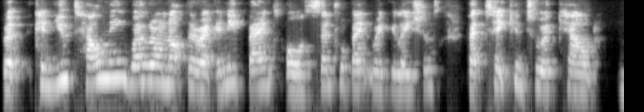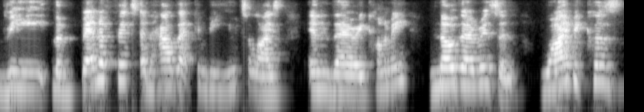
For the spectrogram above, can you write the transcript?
But can you tell me whether or not there are any banks or central bank regulations that take into account the, the benefits and how that can be utilized in their economy? No, there isn't. Why? Because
